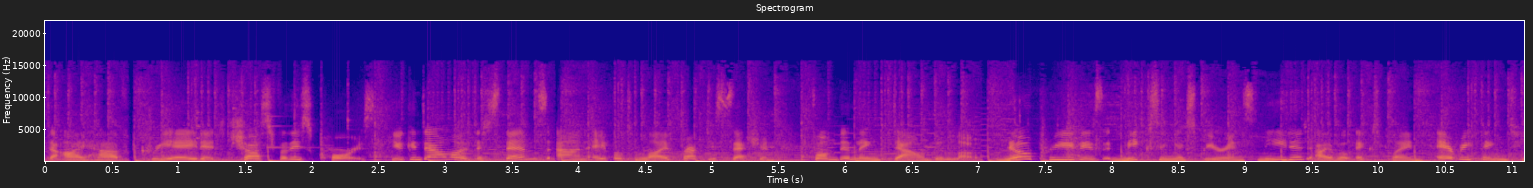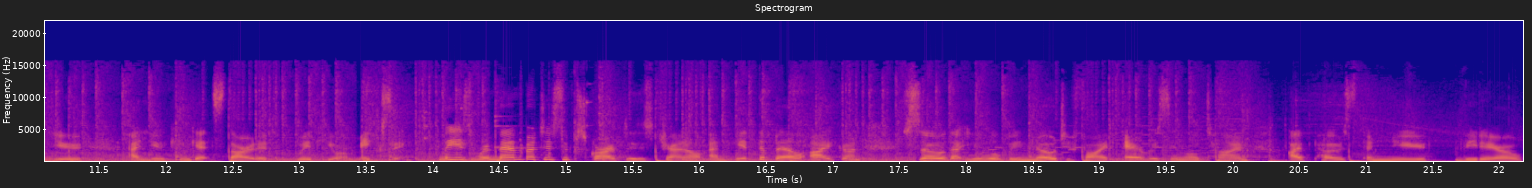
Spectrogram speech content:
that I have created just for this course. You can download the stems and Ableton Live practice session from the link down below. No previous mixing experience needed. I will explain everything to you and you can get started with your mixing. Please remember to subscribe to this channel and hit the bell icon so that you will be notified every single time I post a new video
